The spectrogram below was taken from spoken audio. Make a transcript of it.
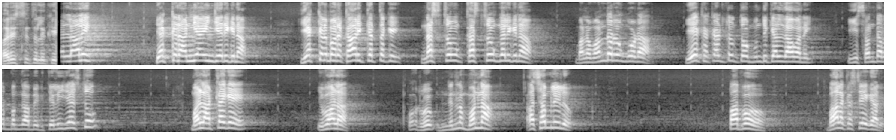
పరిస్థితులకి వెళ్ళాలి. ఎక్కడ అన్యాయం జరిగినా ఎక్కడ మన కార్యకర్తకి నష్టం కష్టం కలిగినా మనమందరం కూడా ఏకకంఠంతో ముందుకెళ్దామని ఈ సందర్భంగా మీకు తెలియజేస్తూ మళ్ళీ అట్లాగే ఇవాళ రో- నిన్న మొన్న అసెంబ్లీలో పాపం బాలకృష్ణయ్య గారు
